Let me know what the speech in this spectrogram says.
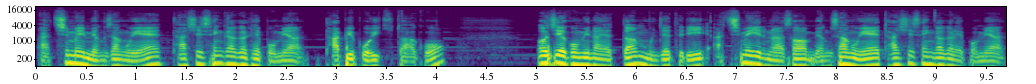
아침의 명상 후에 다시 생각을 해보면 답이 보이기도 하고 어제 고민하였던 문제들이 아침에 일어나서 명상 후에 다시 생각을 해보면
